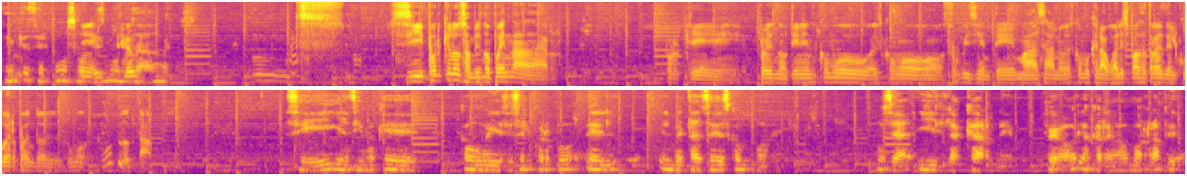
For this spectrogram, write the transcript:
Tienen que ser como zombies eh, montados. Mm, sí, porque los zombies no pueden nadar. Porque pues no tienen como, es como suficiente masa, ¿no? Es como que el agua les pasa a través del cuerpo, entonces como, ¿cómo flotamos? Sí, y encima que, como me dices, el cuerpo, el, el metal se descompone. O sea, y la carne peor, la carne va más rápido.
